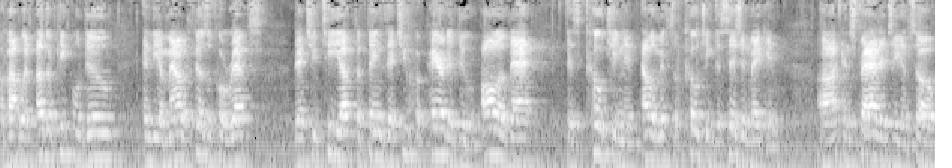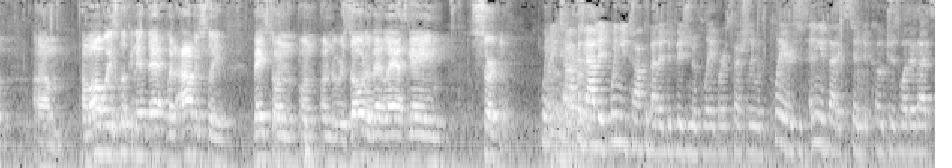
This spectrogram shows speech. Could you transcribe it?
about what other people do and the amount of physical reps that you tee up for things that you prepare to do. All of that is coaching and elements of coaching decision making uh, and strategy. And so um, I'm always looking at that, but obviously, based on, on, on the result of that last game, certainly. When you talk about it, when you talk about a division of labor, especially with players, does any of that extend to coaches? Whether that's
